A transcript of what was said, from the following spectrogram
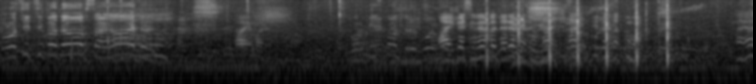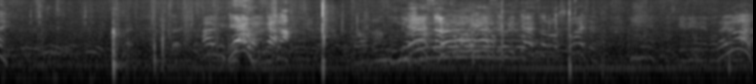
Folosiți-vă de offside, haide! Hai, Maria. Vorbiți, mă, între voi. Hai, găsim, repede, repede! Hai, hai, defensa acum! Hai, hai! Hai, Mihail! Iese acum, iese viteză, roșu, haide! L-ai luat!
